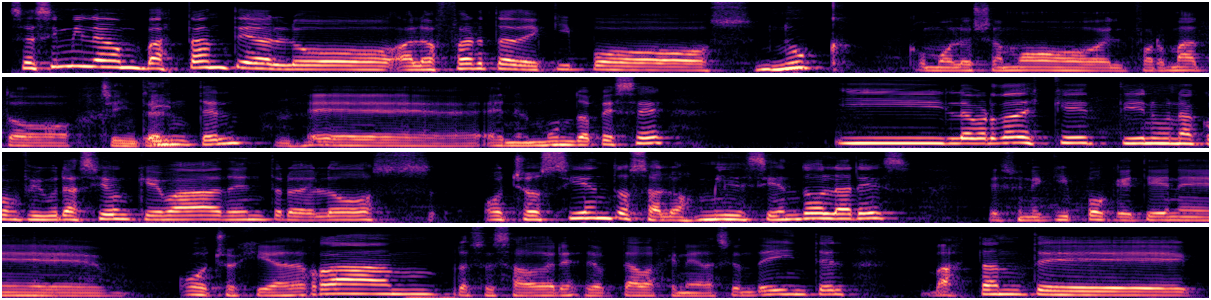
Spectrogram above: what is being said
Se asimilan bastante a, lo- a la oferta de equipos NUC, como lo llamó el formato Sí, Intel. Intel, eh, en el mundo PC. Y la verdad es que tiene una configuración que va dentro de los 800 a los 1100 dólares. Es un equipo que tiene 8 GB de RAM, procesadores de octava generación de Intel, bastante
